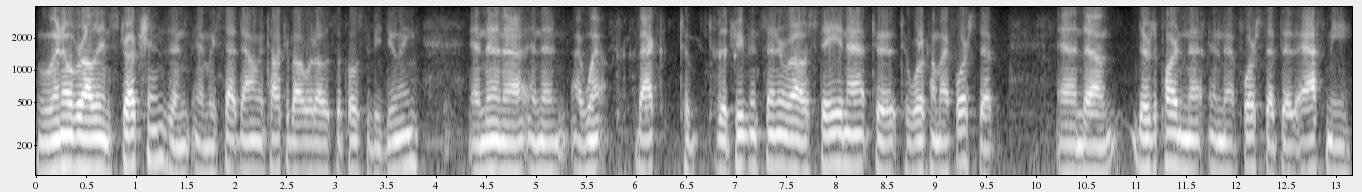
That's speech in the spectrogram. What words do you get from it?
We went over all the instructions and, and we sat down and talked about what I was supposed to be doing and then uh, and then I went back to, to the treatment center where I was staying at to, to work on my four step. And um, there's a part in that in that four step that asked me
